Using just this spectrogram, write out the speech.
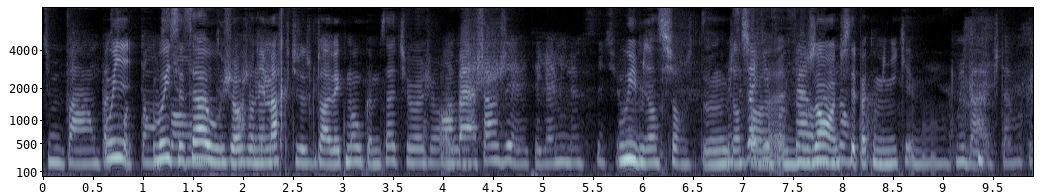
Tu me enfin, on passe oui, trop de temps oui, c'est ça, ou genre j'en ai marre que tu sois tout le temps avec moi ou comme ça, tu vois. On Genre, va pas la charger, elle était gamine aussi, tu vois. Oui, bien sûr. Donc, bien sûr, qu'il faut à 12 faire ans, maintenant, tu sais pas communiquer. Mais... Oui, bah, je t'avoue que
